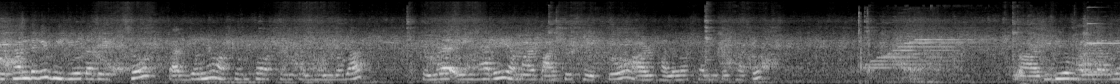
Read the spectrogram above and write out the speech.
যেখান থেকে ভিডিওটা দেখছ, তার জন্য অসংখ্য অসংখ্য ধন্যবাদ। তোমরা এইভাবেই আমার পাশে থেকো আর ভালোবাসা দিতে থাকো। আর ভিডিও ভালো লাগলে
